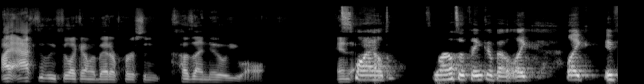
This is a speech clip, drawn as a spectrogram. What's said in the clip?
I actively feel like I'm a better person because I know you all. And it's wild it's wild to think about like like if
